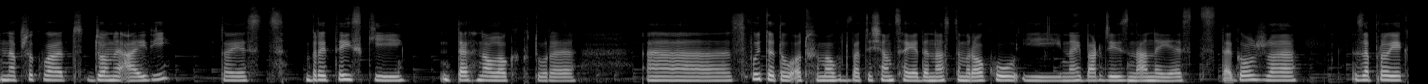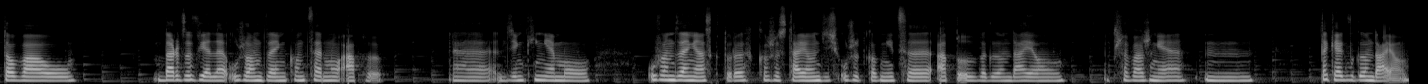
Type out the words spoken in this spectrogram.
Na przykład Johnny Ivy, to jest brytyjski technolog, który swój tytuł otrzymał w 2011 roku i najbardziej znany jest z tego, że zaprojektował bardzo wiele urządzeń koncernu Apple. E, dzięki niemu urządzenia, z których korzystają dziś użytkownicy Apple, wyglądają przeważnie mm, tak, jak wyglądają.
